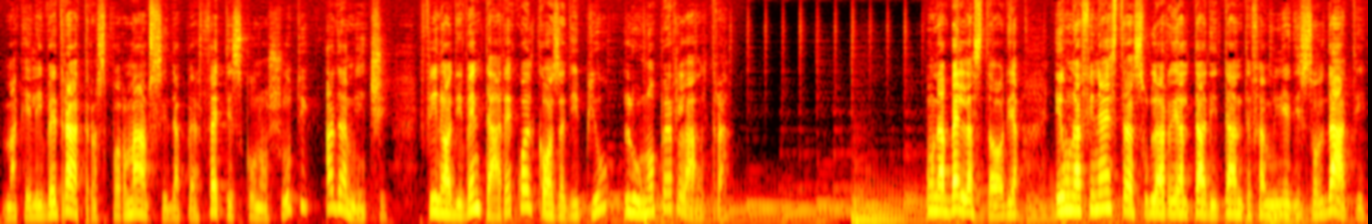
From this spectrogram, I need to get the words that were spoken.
ma che li vedrà trasformarsi da perfetti sconosciuti ad amici, fino a diventare qualcosa di più l'uno per l'altra. Una bella storia e una finestra sulla realtà di tante famiglie di soldati,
